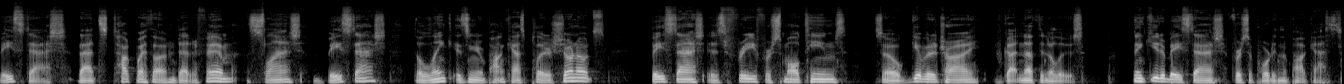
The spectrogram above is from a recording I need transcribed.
basedash. That's talkpython.fm slash basedash. The link is in your podcast player show notes. Basedash is free for small teams, so give it a try. You've got nothing to lose. Thank you to Basedash for supporting the podcast.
